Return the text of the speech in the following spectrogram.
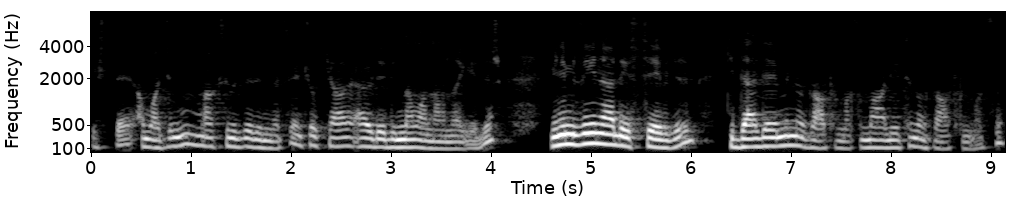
İşte amacımın maksimize edilmesi, en çok karı elde edilmem anlamına gelir. Minimizeyi nerede isteyebilirim? Giderlerimin azaltılması, maliyetin azaltılması.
